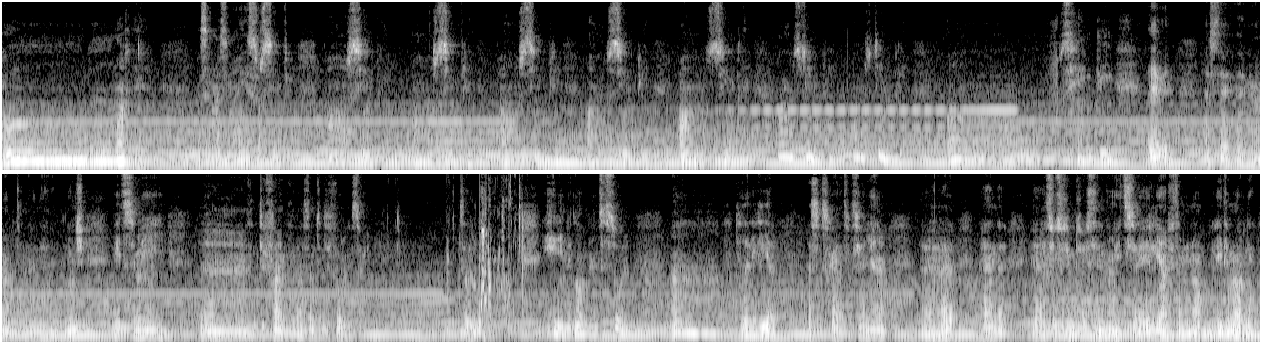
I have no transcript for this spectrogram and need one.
All abajo. Ese es el maestro simple. Amor simple. Amor simple. Amor simple. Amor simple. Amor simple. Amor simple. Amor simple. Amor simple. not in the Hiç. It's me. Uh, defining. Nasıl to define myself. So, in the comments store. Ah totally clear. That's a sky that's what's in uh, and uh, yeah, it's also interesting. No, it's uh, early afternoon, no, late morning.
